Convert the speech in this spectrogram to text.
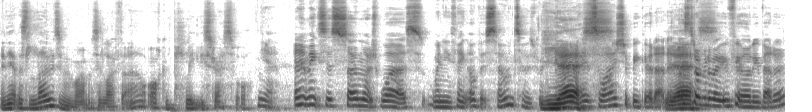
And yet, there's loads of environments in life that are, are completely stressful. yeah, and it makes it so much worse when you think, oh, but so and so's really good at it, Yes. so I should be good at it. That's not Yes. going to make me feel any better.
